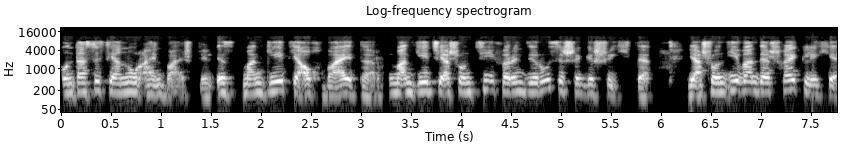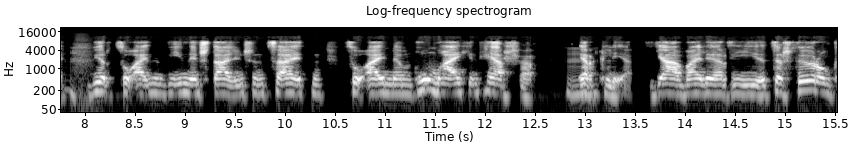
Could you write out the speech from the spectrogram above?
Und das ist ja nur ein Beispiel. Es, man geht ja auch weiter. Man geht ja schon tiefer in die russische Geschichte. Ja, schon Ivan der Schreckliche wird zu einem, wie in den stalinischen Zeiten, zu einem ruhmreichen Herrscher hm. erklärt. Ja, weil er die Zerstörung,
